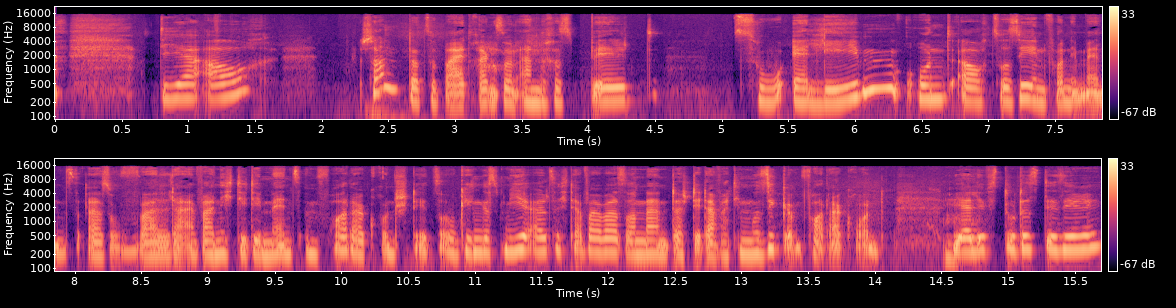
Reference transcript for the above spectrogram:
die ja auch schon dazu beitragen, so ein anderes Bild zu erleben und auch zu sehen von Demenz. Also weil da einfach nicht die Demenz im Vordergrund steht. So ging es mir, als ich dabei war, sondern da steht einfach die Musik im Vordergrund. Wie erlebst du das, Desiree?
